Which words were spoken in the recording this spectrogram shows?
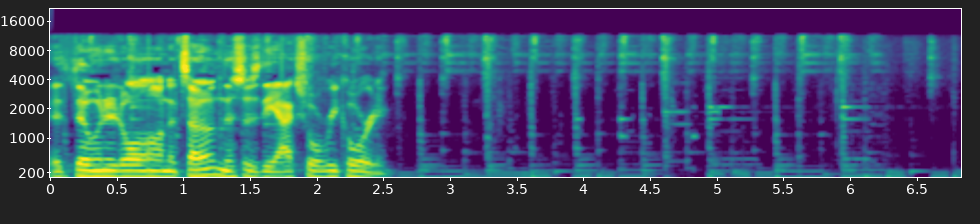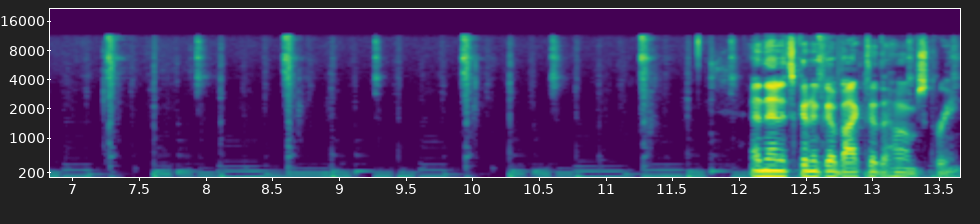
It's doing it all on its own. This is the actual recording. And then it's going to go back to the home screen.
